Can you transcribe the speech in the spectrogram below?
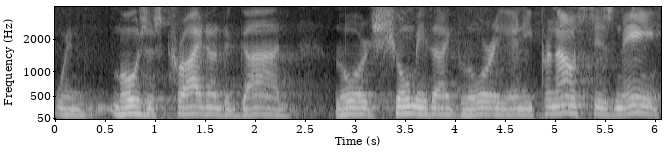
when Moses cried unto God, Lord, show me thy glory. And he pronounced his name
